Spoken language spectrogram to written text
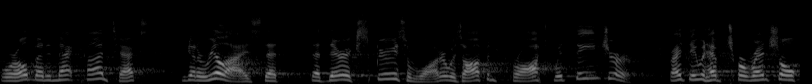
world, but in that context, we've got to realize that, that their experience of water was often fraught with danger right? They would have torrential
